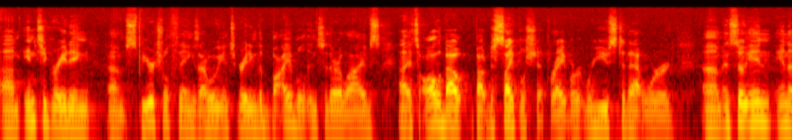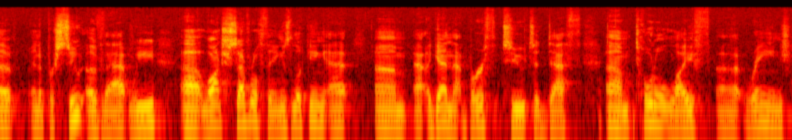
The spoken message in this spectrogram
um, integrating um, spiritual things? How are we integrating the Bible into their lives? Uh, it's all about, about discipleship, right? We're, we're used to that word. Um, and so, in, in, a, in a pursuit of that, we uh, launched several things looking at, um, at again, that birth to, to death um, total life uh, range.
